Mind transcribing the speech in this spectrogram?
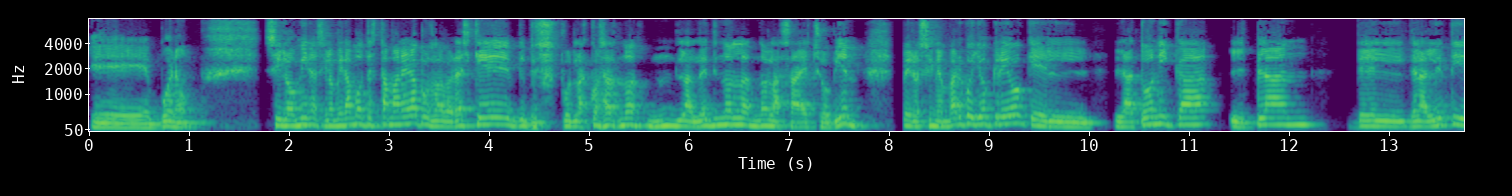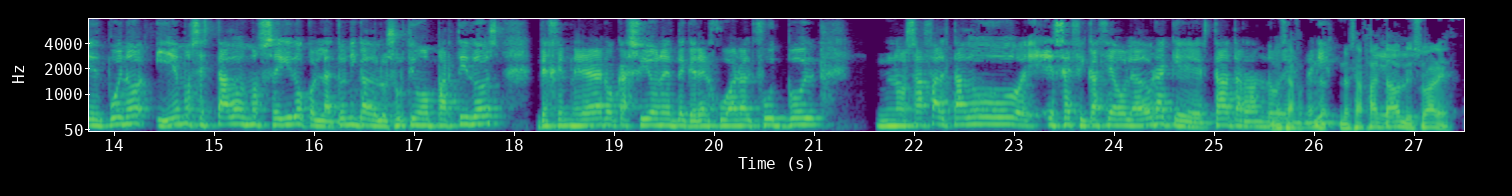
Eh, bueno, si lo mira, si lo miramos de esta manera, pues la verdad es que pues las cosas no, la Atleti no, no, las ha hecho bien. Pero sin embargo, yo creo que el, la tónica, el plan, del, del Atleti es bueno y hemos estado, hemos seguido con la tónica de los últimos partidos de generar ocasiones, de querer jugar al fútbol. Nos ha faltado esa eficacia goleadora que está tardando nos en ha, venir. Nos ha faltado Eh, Luis Suárez.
